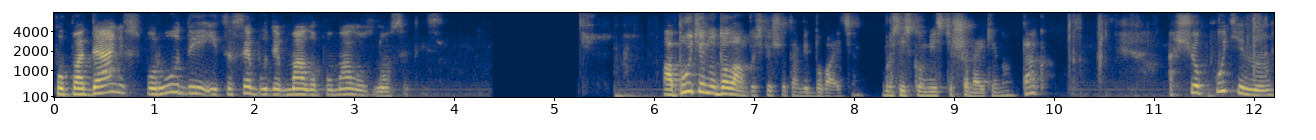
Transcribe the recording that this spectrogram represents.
попадань в споруди, і це все буде мало-помалу зноситись. А Путіну до лампочки, що там відбувається в російському місті Шебекіно, так? А що Путіну?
